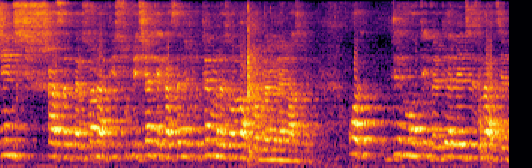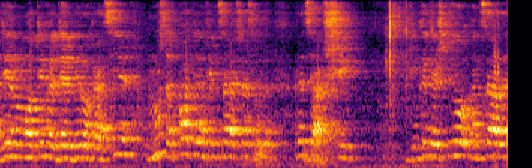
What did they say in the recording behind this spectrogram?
5-6 persoane ar fi suficiente ca să ne putem rezolva problemele noastre. Ori, din motive de legislație, din motive de birocrație, nu se poate înființa această rețea. Și, din câte știu, în țară,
